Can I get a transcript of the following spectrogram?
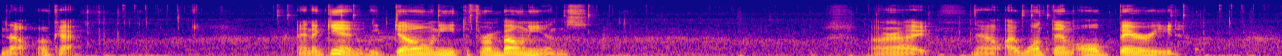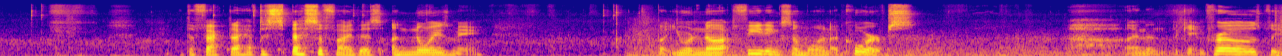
No. Okay. And again, we don't eat the Thrombonians. Alright. Now, I want them all buried. The fact that I have to specify this annoys me. But you are not feeding someone a corpse. And then the game froze. Please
